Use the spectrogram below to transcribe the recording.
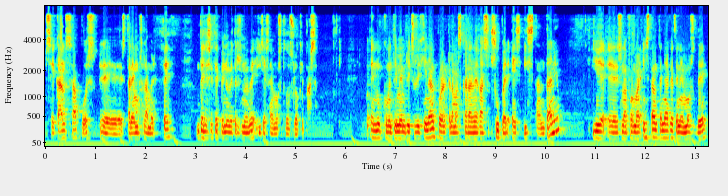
se cansa, pues eh, estaremos a la merced del SCP-939 y ya sabemos todos lo que pasa. En un Commentary Bridge original, ponerte la máscara de gas super es instantáneo, y es una forma instantánea que tenemos de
